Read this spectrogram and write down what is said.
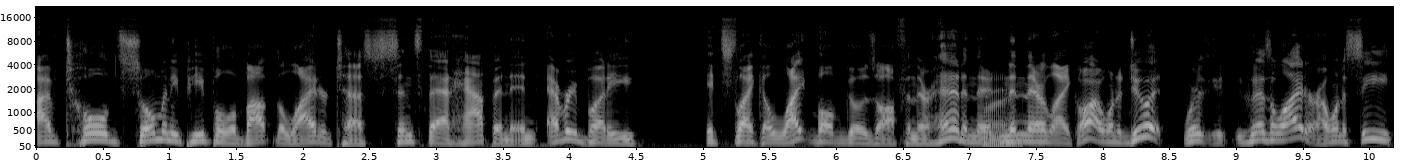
I've told so many people about the lighter test since that happened, and everybody it's like a light bulb goes off in their head, and, they're, and then they're like, "Oh, I want to do it. Where's who has a lighter? I want to see.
